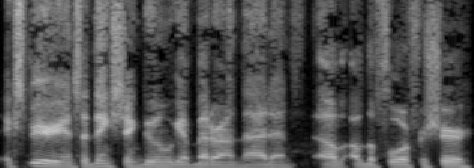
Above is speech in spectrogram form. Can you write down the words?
experience, I think Sengun will get better on that end of, of the floor for sure.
